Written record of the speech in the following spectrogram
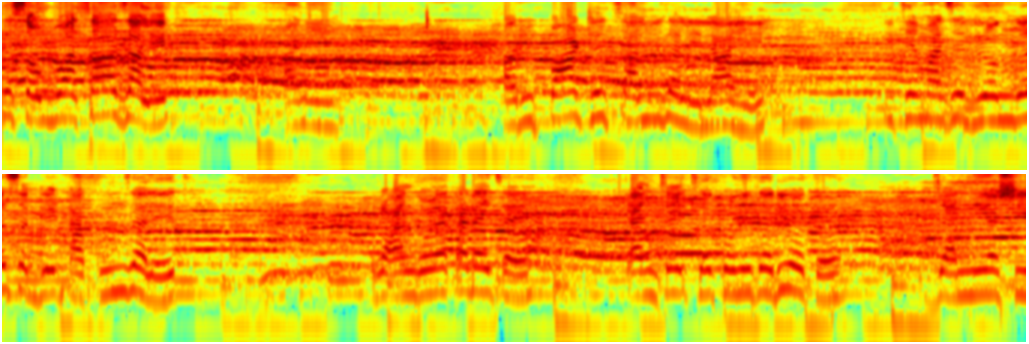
ते सव्वा सहा झाले आणि हरिपाठ हे चालू झालेलं आहे. इथे माझे रंग सगळे टाकून झालेत. रांगोळ्या काढायच्या आहे त्यांच्या इथलं कोणीतरी होतं. ज्यांनी अशी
